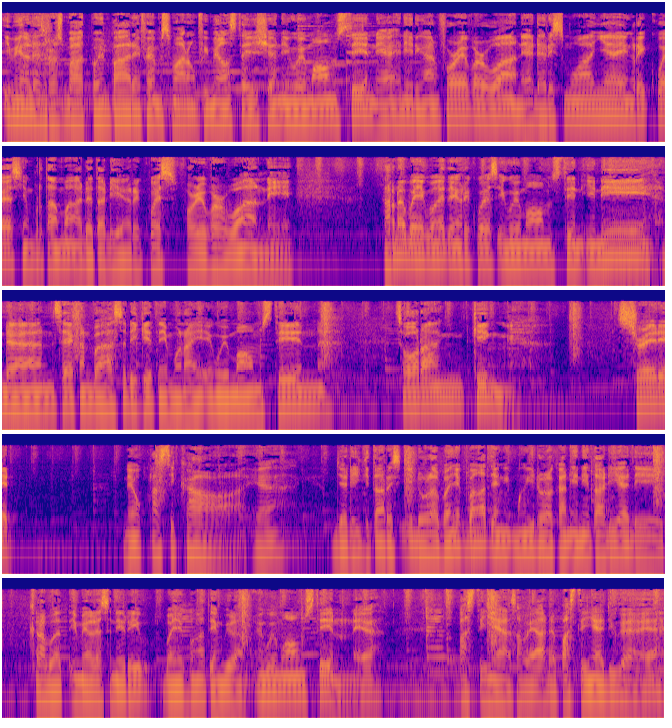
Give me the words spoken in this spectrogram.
Email dan terus banget poin par FM Semarang Female Station Ingwe Malmsteen ya. Ini dengan Forever One ya Dari semuanya yang request. Yang pertama ada tadi yang request Forever One nih. Karena banyak banget yang request Ingwe Malmsteen ini Dan saya akan bahas sedikit nih Mengenai Ingwe Malmsteen Seorang king Shredded Neoklasikal ya Jadi gitaris idola. Banyak banget yang mengidolakan ini tadi ya Di kerabat emailnya sendiri banyak banget yang bilang Ingwe Malmsteen ya. Pastinya sampai ada pastinya juga ya.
